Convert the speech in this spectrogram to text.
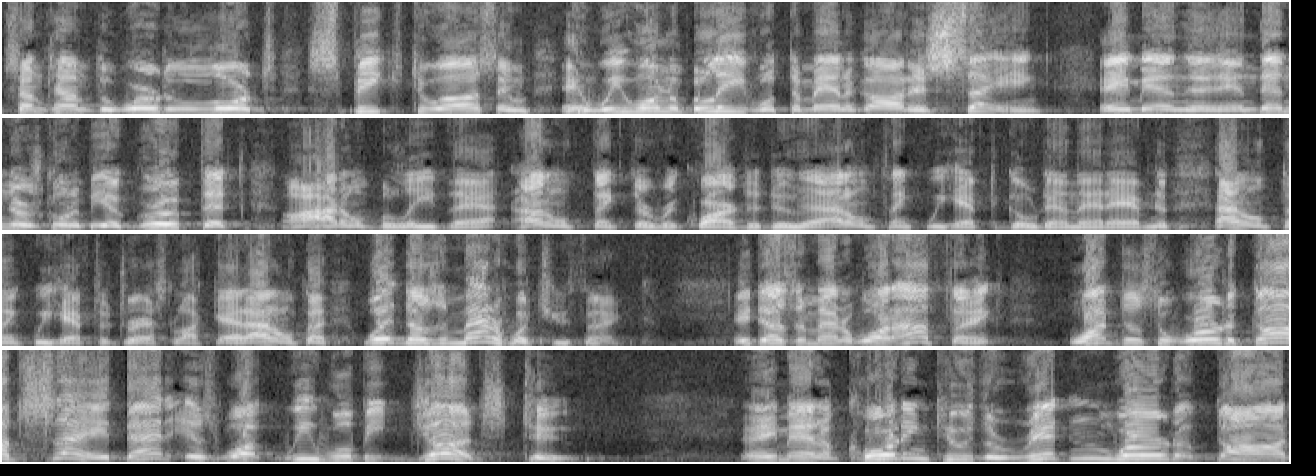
Sometimes the word of the Lord speaks to us and, and we want to believe what the man of God is saying. Amen. And then there's going to be a group that, oh, I don't believe that. I don't think they're required to do that. I don't think we have to go down that avenue. I don't think we have to dress like that. I don't think. Well, it doesn't matter what you think. It doesn't matter what I think. What does the Word of God say? That is what we will be judged to. Amen. According to the written Word of God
